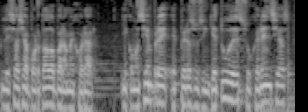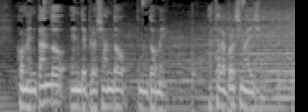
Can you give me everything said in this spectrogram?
les haya aportado para mejorar. Y como siempre, espero sus inquietudes, sugerencias, comentando en deployando.me. Hasta la próxima edición.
